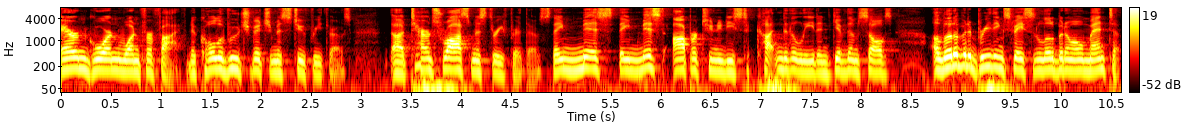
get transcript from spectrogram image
Aaron Gordon, one for five. Nikola Vucevic missed two free throws. Uh, Terrence Ross missed three free throws. They missed, they missed opportunities to cut into the lead and give themselves a little bit of breathing space and a little bit of momentum.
